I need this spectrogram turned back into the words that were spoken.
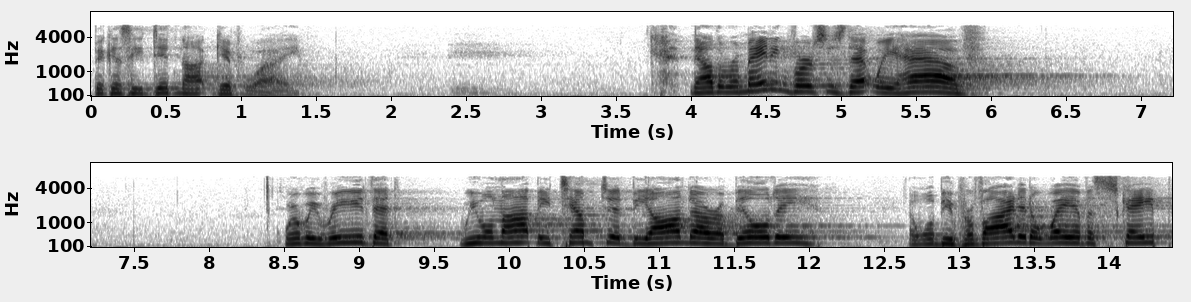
because he did not give way. Now, the remaining verses that we have, where we read that we will not be tempted beyond our ability and will be provided a way of escape.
